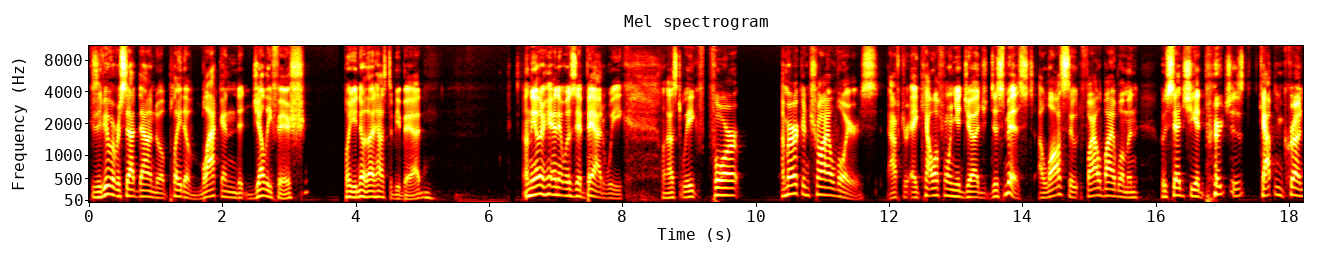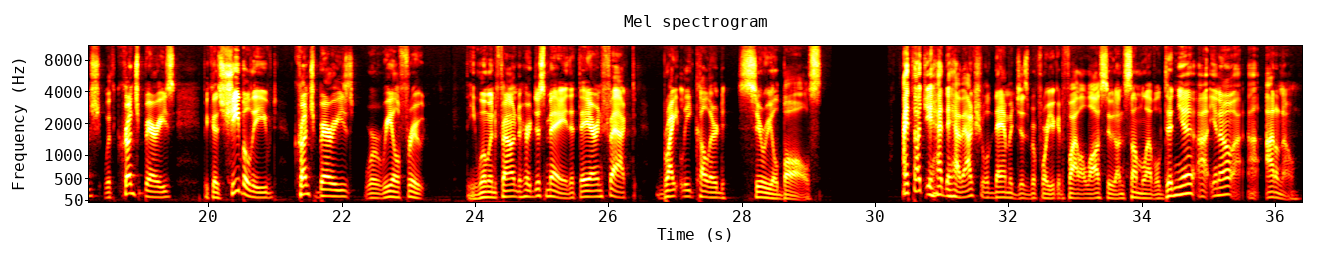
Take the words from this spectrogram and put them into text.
Because if you've ever sat down to a plate of blackened jellyfish, well, you know that has to be bad. On the other hand, it was a bad week last week for American trial lawyers after a California judge dismissed a lawsuit filed by a woman who said she had purchased Captain Crunch with crunch berries because she believed crunch berries were real fruit. The woman found to her dismay that they are, in fact, brightly colored cereal balls. I thought you had to have actual damages before you could file a lawsuit on some level, didn't you? Uh, you know, I, I don't know.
